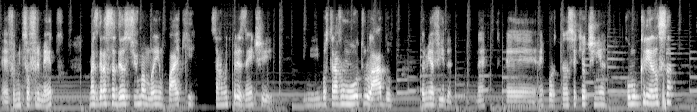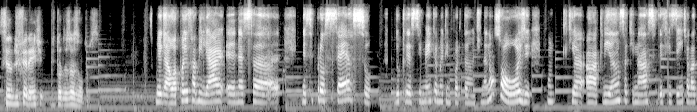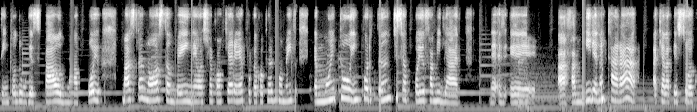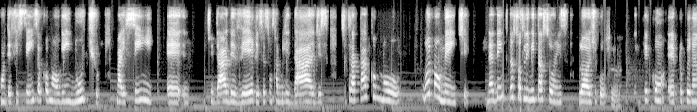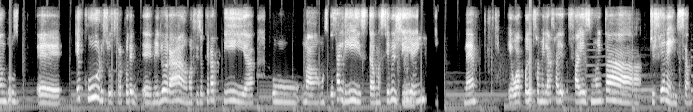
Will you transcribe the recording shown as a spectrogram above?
é, foi muito sofrimento, mas graças a Deus tive uma mãe e um pai que estavam muito presente e me, mostrava um outro lado da minha vida, né? É, a importância que eu tinha como criança sendo diferente de todas as outras. Legal, o apoio familiar é, nessa, nesse processo do crescimento é muito importante, né? Não só hoje, que a, a criança que nasce deficiente ela tem todo um respaldo, um apoio, mas para nós também, né? Eu acho que a qualquer época, a qualquer momento, é muito importante esse apoio familiar, né? É, a família não encarar aquela pessoa com deficiência como alguém inútil, mas sim é, te dar deveres, responsabilidades, te tratar como normalmente, né, dentro das suas limitações, lógico, sempre com, é, procurando é, recursos para poder é, melhorar, uma fisioterapia, um, uma, um especialista, uma cirurgia, Sim. enfim, né? E o apoio familiar faz, faz muita diferença.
